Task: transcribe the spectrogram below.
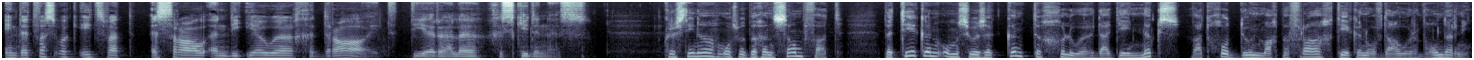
en dit was ook iets wat Israel in die eeue gedra het deur hulle geskiedenis. Christina, ons moet begin saamvat. Beteken om soos 'n kind te glo dat jy niks wat God doen mag bevraagteken of daaroor wonder nie.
